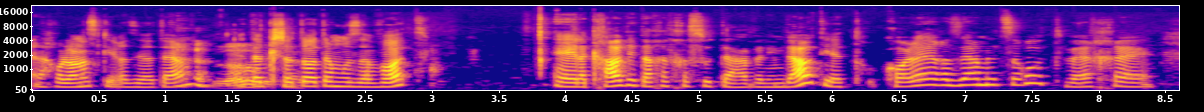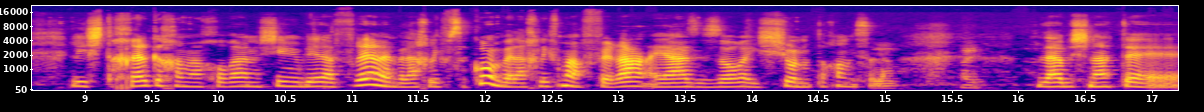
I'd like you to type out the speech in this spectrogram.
אנחנו לא נזכיר את זה יותר, לא, את זה הקשתות המוזבות. אה, לקחה אותי תחת חסותה ולימדה אותי את כל רזי המלצרות ואיך אה, להשתחל ככה מאחורי אנשים מבלי להפריע להם ולהחליף סכו"ם ולהחליף מאפרה, היה אז אזור העישון בתוך המסעדה. זה היה בשנת, אה,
